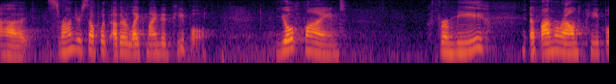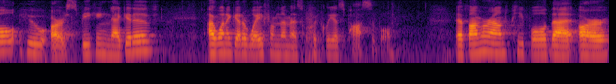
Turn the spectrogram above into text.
uh, surround yourself with other like minded people. You'll find, for me, if I'm around people who are speaking negative, I want to get away from them as quickly as possible. If I'm around people that are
